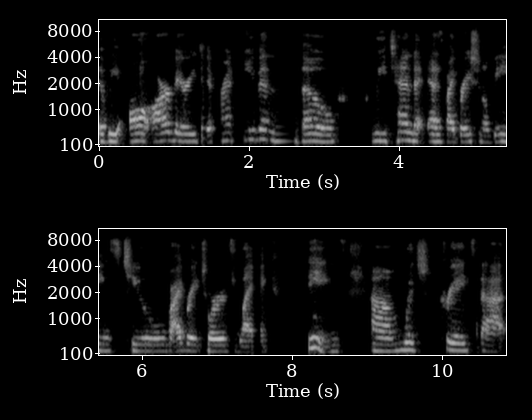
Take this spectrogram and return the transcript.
that we all are very different, even though we tend as vibrational beings to vibrate towards like beings, um, which creates that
